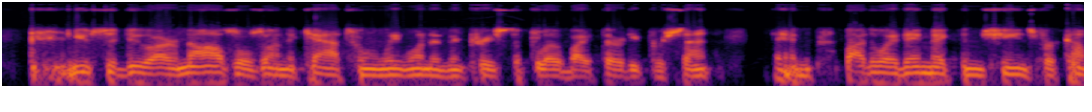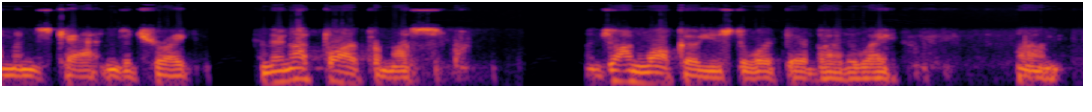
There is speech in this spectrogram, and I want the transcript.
used to do our nozzles on the cats when we wanted to increase the flow by 30%. And by the way, they make the machines for Cummins Cat in Detroit, and they're not far from us. John Walco used to work there, by the way. Um,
